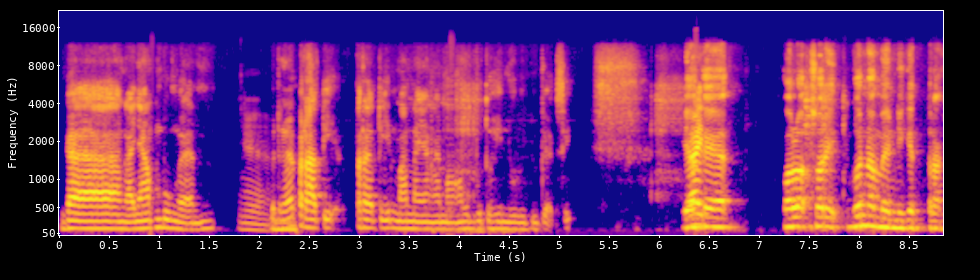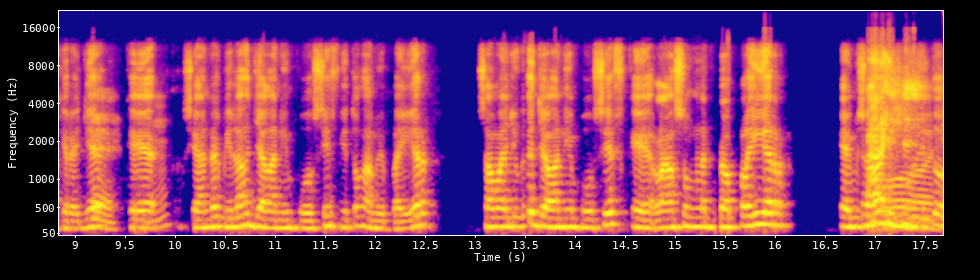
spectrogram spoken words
nggak nggak nyambung kan. Iya. Benernya perhati perhatiin mana yang emang lu butuhin dulu juga sih. Ya Right. kayak kalau sorry, gue nambahin dikit terakhir aja. Yeah. Kayak Hmm. si Andra bilang jangan impulsif gitu ngambil player. Sama juga jangan impulsif kayak langsung ngedrop player. Kayak misalnya iya. gitu.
